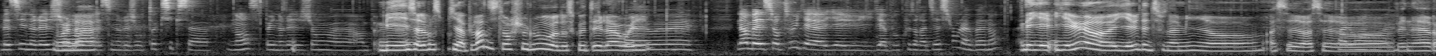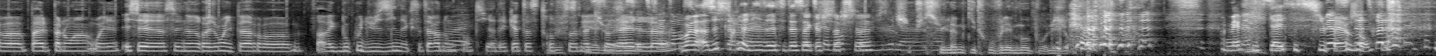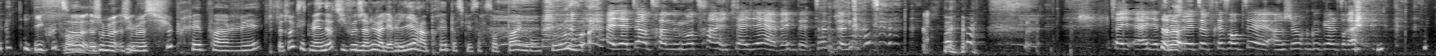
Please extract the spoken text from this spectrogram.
Mais c'est une région, Voilà. euh, c'est une région toxique, ça. Non, c'est pas une région euh, un peu. Mais j'ai l'impression qu'il y a plein d'histoires cheloues euh, de ce côté-là, oui. Ouais, ouais, ouais. Non, mais surtout, il y a, il y, a eu- il y a beaucoup de radiation là-bas, non? Mais il y, a- il y a eu, euh, il y a eu des tsunamis euh, assez, assez Pas loin, euh, ouais. vénères, euh, pas, pas loin, oui. Et c'est une région hyper, euh, enfin avec beaucoup d'usines, etc. Donc Ouais. quand il y a des catastrophes Industrialisée. naturelles, dense voilà, euh, c'était ça que je cherchais. ville, Je, euh, je suis l'homme qui trouve les mots pour les gens. Merci, Merci. Sky, c'est super Merci gentil. d'être là. Écoute, euh, je, me, je me suis préparée. Le truc, c'est que mes notes, il faut que j'arrive à les relire après parce que ça ressemble pas à grand chose. Ayate est en train de nous montrer un cahier avec des tonnes de notes. Ayate, Alors- je vais te présenter un jour Google Drive.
